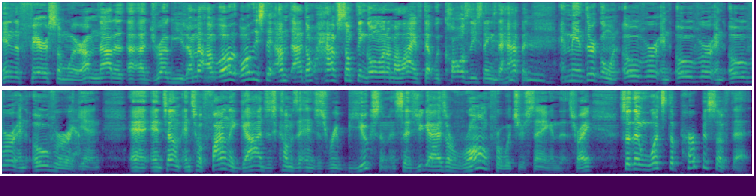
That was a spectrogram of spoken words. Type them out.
in the fair somewhere. I'm not a, a, a drug user. I'm not all, all these things I'm, I don't have something going on in my life that would cause these things to happen happen. Hmm. and man, they're going over and over and over and over yeah. again. And, and tell them until finally God just comes in and just rebukes them and says, You guys are wrong for what you're saying in this, right? So then what's the purpose of that?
